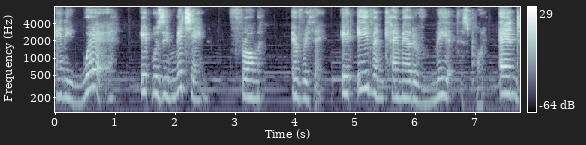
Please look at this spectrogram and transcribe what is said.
anywhere. It was emitting from everything. It even came out of me at this point. And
